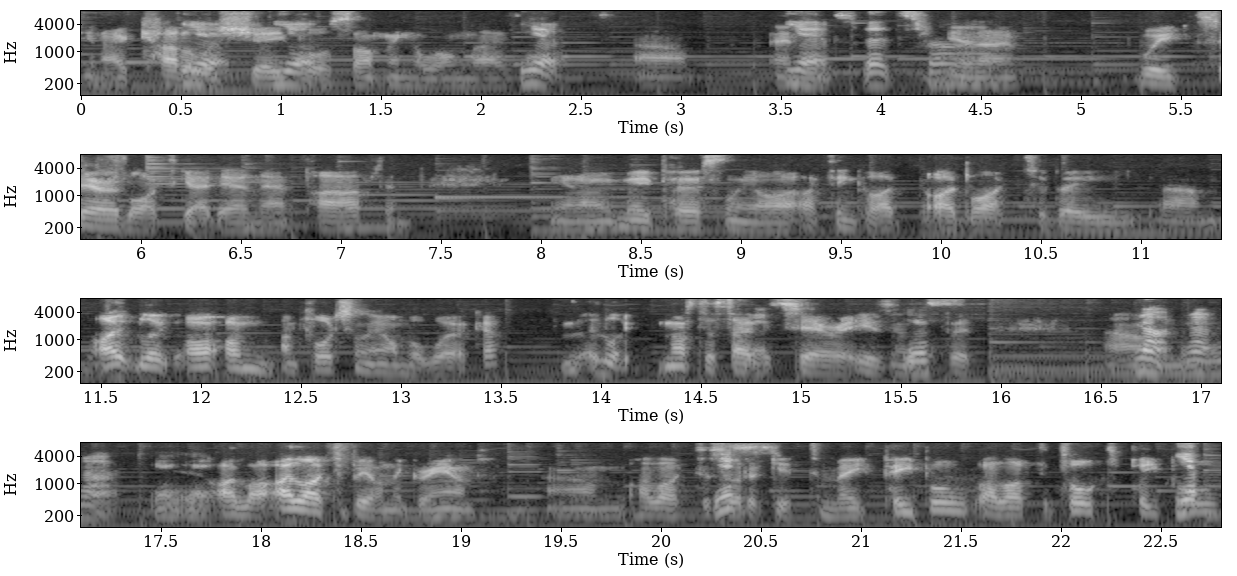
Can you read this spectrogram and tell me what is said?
you know cuddle Yeah. a sheep or something along those Yeah. lines. Um, and Yes, that's right. you know, we Sarah'd like to go down that path, and you know, me personally, I, I think I'd, I'd like to be. Um, I look, I, I'm unfortunately I'm a worker. Look, not to say that Sarah isn't, Yes. but um, no, no, no. Yeah, yeah. I like I like to be on the ground. Um, I like to sort of get to meet people. I like to talk to people. Yep.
